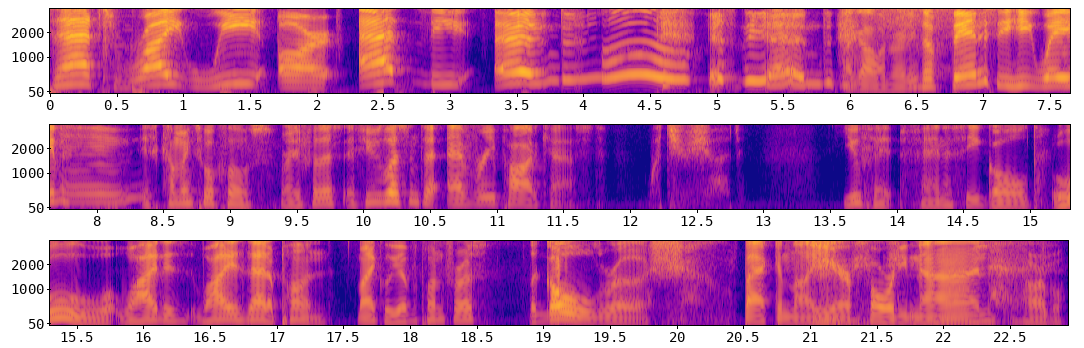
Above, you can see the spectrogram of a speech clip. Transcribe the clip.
That's right, we are at the end. It's the end. I got one ready. The fantasy heat wave mm. is coming to a close, Ready for this? If you've listened to every podcast, which you should. You've hit fantasy gold. Ooh, why does why is that a pun? Michael, you have a pun for us? The gold rush. Back in the year 49. Horrible.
